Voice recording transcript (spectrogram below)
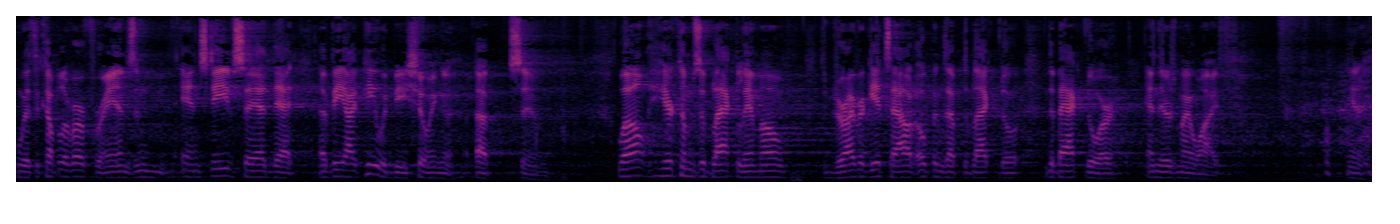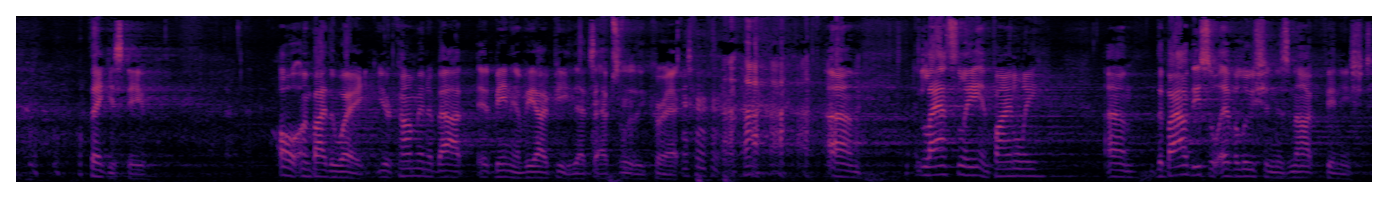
with a couple of our friends, and, and Steve said that a VIP would be showing up soon. Well, here comes a black limo. The driver gets out, opens up the, black door, the back door, and there's my wife. You know. Thank you, Steve. Oh, and by the way, your comment about it being a VIP, that's absolutely correct. um, lastly and finally, um, the biodiesel evolution is not finished.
